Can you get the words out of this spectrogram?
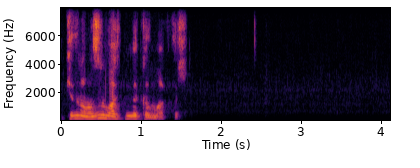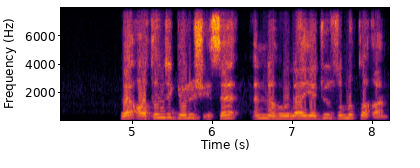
ikindi namazının vaktinde kılmaktır. Ve altıncı görüş ise ennehu la yecuzu mutlakan.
